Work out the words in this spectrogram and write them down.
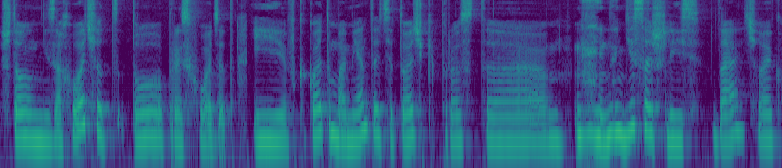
что он не захочет, то происходит. И в какой-то момент эти точки просто ну, не сошлись, да, человеку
